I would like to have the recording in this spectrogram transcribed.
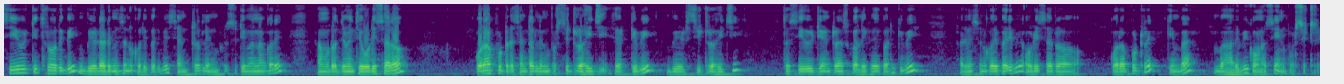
ସି ୟୁ ଟି ଥ୍ରୋରେ ବି ବିଏଡ଼୍ ଆଡ଼ମିସନ୍ କରିପାରିବେ ସେଣ୍ଟ୍ରାଲ୍ ୟୁନିଭର୍ସିଟି ମାନଙ୍କରେ ଆମର ଯେମିତି ଓଡ଼ିଶାର କୋରାପୁଟରେ ସେଣ୍ଟ୍ରାଲ୍ ୟୁନିଭର୍ସିଟି ରହିଛି ସେଠି ବି ବିଏଡ଼୍ ସିଟ୍ ରହିଛି ତ ସି ଟି ଏଣ୍ଟ୍ରାନ୍ସ କ୍ୱାଲିଫାଏ କରିକି ବି ଆଡ଼ମିସନ୍ କରିପାରିବେ ଓଡ଼ିଶାର କୋରାପୁଟରେ କିମ୍ବା ବାହାରେ ବି କୌଣସି ୟୁନିଭର୍ସିଟିରେ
